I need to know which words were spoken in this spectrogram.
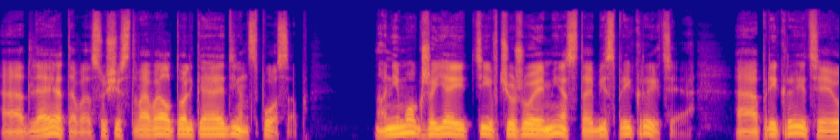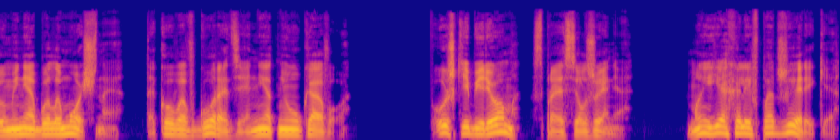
а для этого существовал только один способ. Но не мог же я идти в чужое место без прикрытия, а прикрытие у меня было мощное. Такого в городе нет ни у кого. «Пушки берем?» — спросил Женя. Мы ехали в Поджерике.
